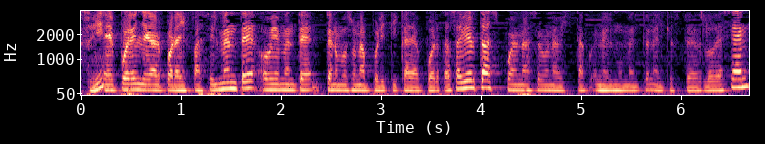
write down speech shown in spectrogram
Sí. Eh, pueden llegar por ahí fácilmente. Obviamente tenemos una política de puertas abiertas. Pueden hacer una visita en el momento en el que ustedes lo deseen.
